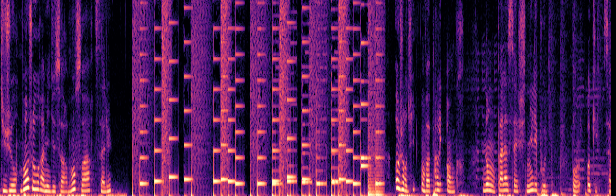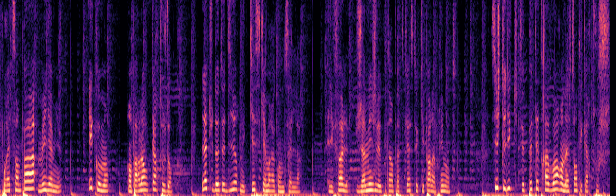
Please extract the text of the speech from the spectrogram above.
du jour, bonjour, amis du soir, bonsoir, salut. Aujourd'hui, on va parler encre. Non, pas la sèche, ni les poulpes. Bon, ok, ça pourrait être sympa, mais il y a mieux. Et comment? En parlant cartouche d'encre. Là, tu dois te dire, mais qu'est-ce qu'elle me raconte celle-là? Elle est folle, jamais je vais écouter un podcast qui parle imprimante. Si je te dis que tu te fais peut-être avoir en achetant tes cartouches,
